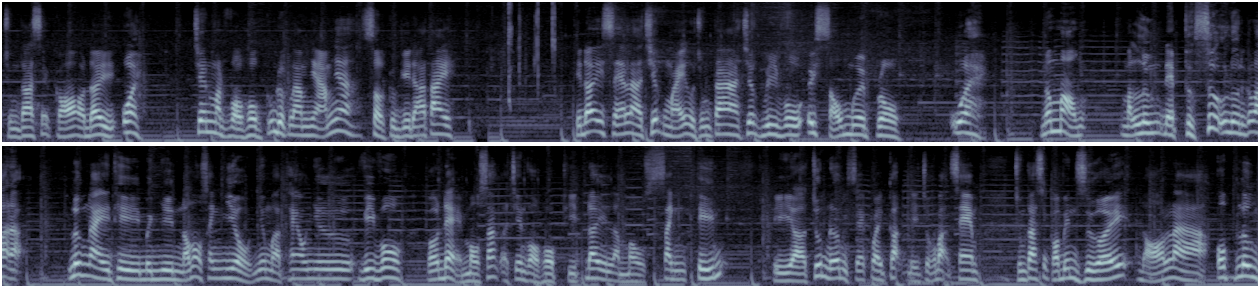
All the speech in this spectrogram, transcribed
Chúng ta sẽ có ở đây Ui, trên mặt vỏ hộp cũng được làm nhám nha Sở cực kỳ đa tay thì đây sẽ là chiếc máy của chúng ta, chiếc Vivo X60 Pro. Ui, nó mỏng mà lưng đẹp thực sự luôn các bạn ạ. Lưng này thì mình nhìn nó màu xanh nhiều nhưng mà theo như Vivo có để màu sắc ở trên vỏ hộp thì đây là màu xanh tím. Thì uh, chút nữa mình sẽ quay cận để cho các bạn xem. Chúng ta sẽ có bên dưới đó là ốp lưng.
